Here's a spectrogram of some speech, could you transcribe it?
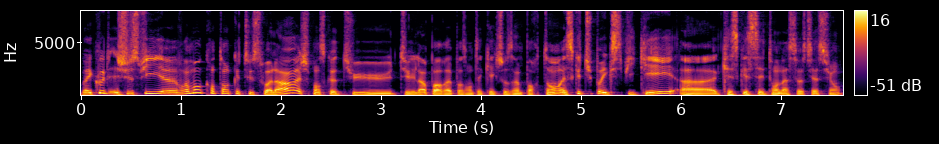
Bah écoute, je suis euh, vraiment content que tu sois là. Je pense que tu, tu es là pour représenter quelque chose d'important. Est-ce que tu peux expliquer euh, qu'est-ce que c'est ton association?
